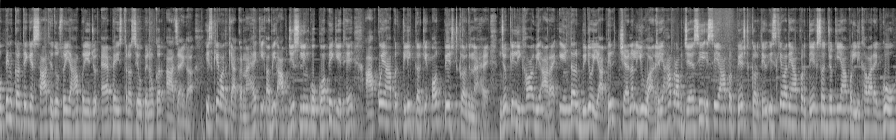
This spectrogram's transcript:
ओपन करते के साथ ही दोस्तों यहाँ पर ये जो ऐप है, इस तरह से ओपन होकर आ जाएगा। इसके बाद क्या करना है कि अभी आप जिस लिंक को कॉपी किए थे, आपको यहाँ पर क्लिक करके और पेस्ट कर देना है, जो कि लिखा हुआ भी आ रहा है इंटर वीडियो या फिर चैनल यू तो यहाँ पर आप जैसे ही इसे यहाँ पर पेस्ट करते हो, इसके बाद यहाँ पर देख सकते हो कि यहाँ पर लिखा हुआ है गो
